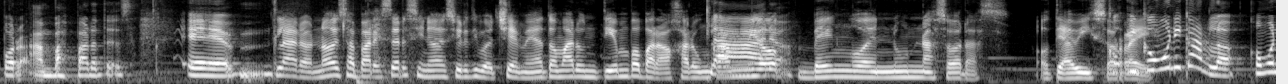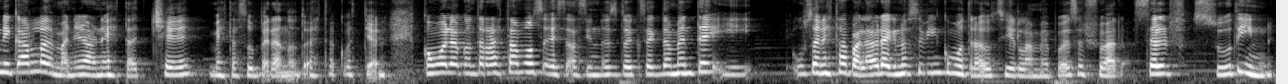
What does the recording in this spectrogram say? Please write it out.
por ambas partes. Eh, Claro, no desaparecer, sino decir tipo, che, me voy a tomar un tiempo para bajar un Claro. cambio, vengo en unas horas. O te aviso, Co- rey. Y comunicarlo, comunicarlo de manera honesta. Che, me está superando toda esta cuestión. ¿Cómo lo contrarrestamos? Es haciendo esto exactamente y usan esta palabra que no sé bien cómo traducirla. ¿Me puedes ayudar? Self-soothing,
